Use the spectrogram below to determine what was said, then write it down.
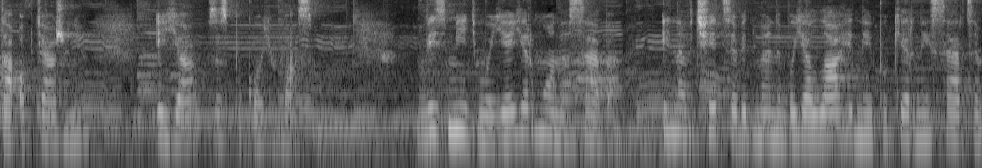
та обтяжені, і я заспокою вас. Візьміть моє ярмо на себе і навчіться від мене, бо я лагідний і покірний серцем,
